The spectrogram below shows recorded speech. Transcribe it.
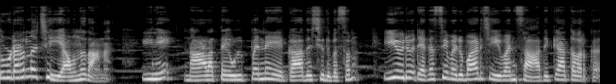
തുടർന്ന് ചെയ്യാവുന്നതാണ്. ഇനി നാളത്തെ ഉൽപ്പന്ന ഏകാദശി ദിവസം ഈ ഒരു രഹസ്യ വഴിപാട് ചെയ്യുവാൻ സാധിക്കാത്തവർക്ക്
